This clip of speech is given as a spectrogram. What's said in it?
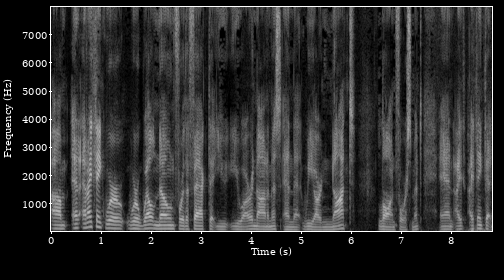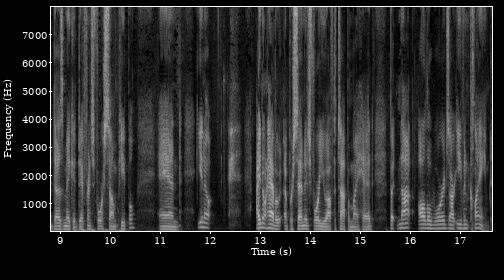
Um, and, and I think we're we're well known for the fact that you you are anonymous and that we are not law enforcement. And I, I think that does make a difference for some people. And you know, I don't have a, a percentage for you off the top of my head, but not all awards are even claimed.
